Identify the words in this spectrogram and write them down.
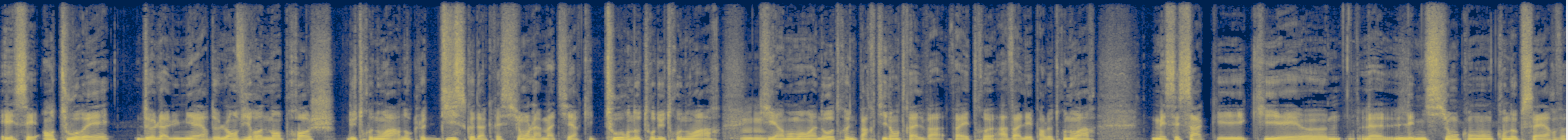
et c'est entouré de la lumière, de l'environnement proche du trou noir, donc le disque d'accrétion, la matière qui tourne autour du trou noir, mhm. qui à un moment ou à un autre, une partie d'entre elles va, va être avalée par le trou noir. Mais c'est ça qui, qui est euh, l'émission qu'on observe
